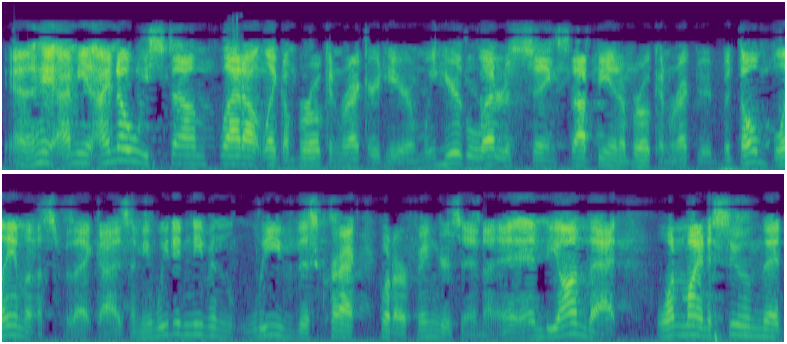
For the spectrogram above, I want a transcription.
Yeah. Hey, I mean, I know we sound flat out like a broken record here, and we hear the letters saying "stop being a broken record," but don't blame us for that, guys. I mean, we didn't even leave this crack to put our fingers in, and beyond that, one might assume that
